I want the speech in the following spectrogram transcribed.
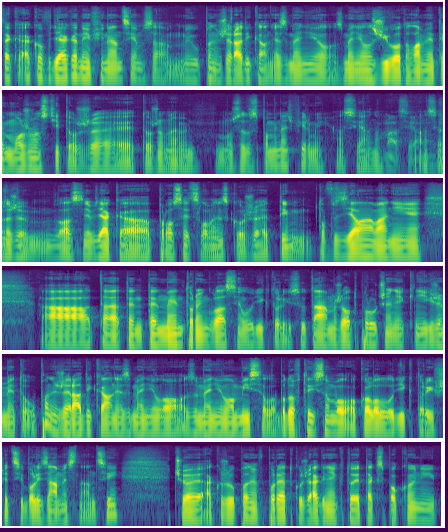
tak ako vďaka tým financiám sa mi úplne že radikálne zmenil, zmenil život, hlavne tie možnosti, to, že, to, že neviem, môže sa to spomínať firmy? Asi áno. Asi áno. Asi áno že vlastne vďaka Proseď Slovensko, že tým to vzdelávanie, a tá, ten, ten mentoring vlastne ľudí, ktorí sú tam, že odporúčanie kníh, že mne to úplne že radikálne zmenilo, zmenilo mysel, lebo dovtedy som bol okolo ľudí, ktorí všetci boli zamestnanci, čo je akože úplne v poriadku, že ak niekto je tak spokojný,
